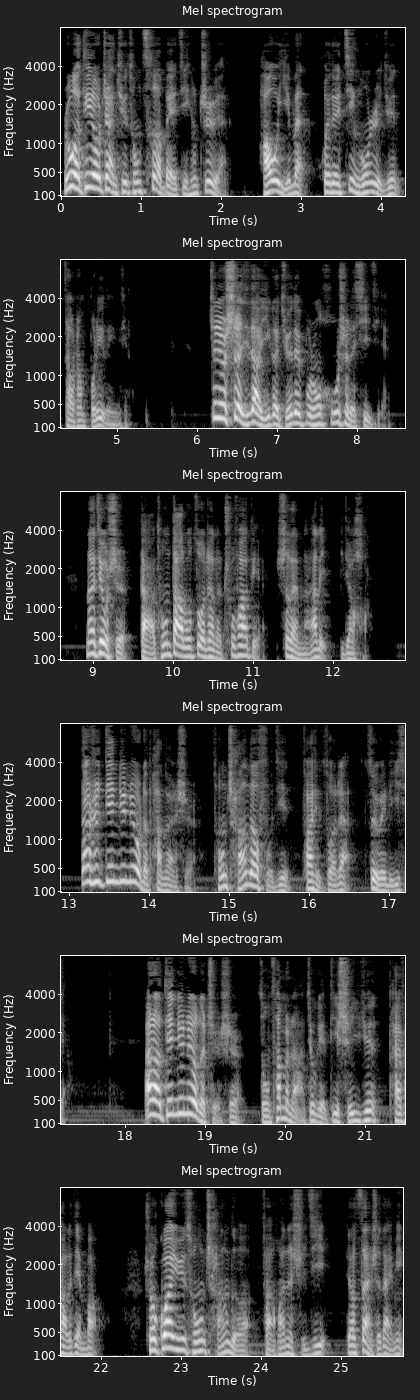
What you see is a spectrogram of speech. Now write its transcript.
如果第六战区从侧背进行支援，毫无疑问会对进攻日军造成不利的影响。这就涉及到一个绝对不容忽视的细节，那就是打通大陆作战的出发点设在哪里比较好。当时滇军六的判断是。从常德附近发起作战最为理想。按照滇军六的指示，总参谋长就给第十一军派发了电报，说关于从常德返还的时机要暂时待命。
